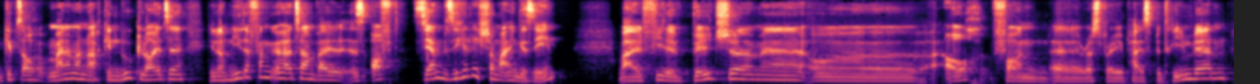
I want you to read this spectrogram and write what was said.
gibt's auch meiner Meinung nach genug Leute, die noch nie davon gehört haben, weil es oft, sie haben sicherlich schon mal einen gesehen, weil viele Bildschirme äh, auch von äh, Raspberry Pis betrieben werden,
